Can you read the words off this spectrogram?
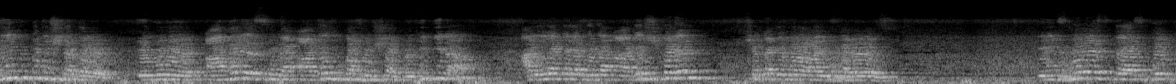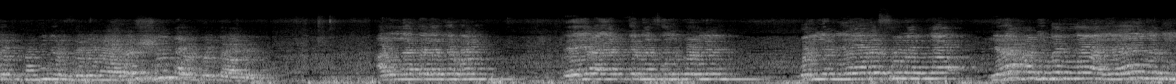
দিন প্রতিষ্ঠা করো। এগুলো আমলের সেটা আদেশ শব্দ কিনা আল্লাহ তালা যেটা আদেশ করেন, সেটাকে বলা হয় ফরজ। এই ফরজ জীবনে অবশ্যই পালন করতে হবে। আল্লাহ তালা যখন এই আয়াতকে নাজিল করলেন বললেন ইয়া রাসূলুল্লাহ ইয়া হাবিবাল্লাহ ইয়া নবী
